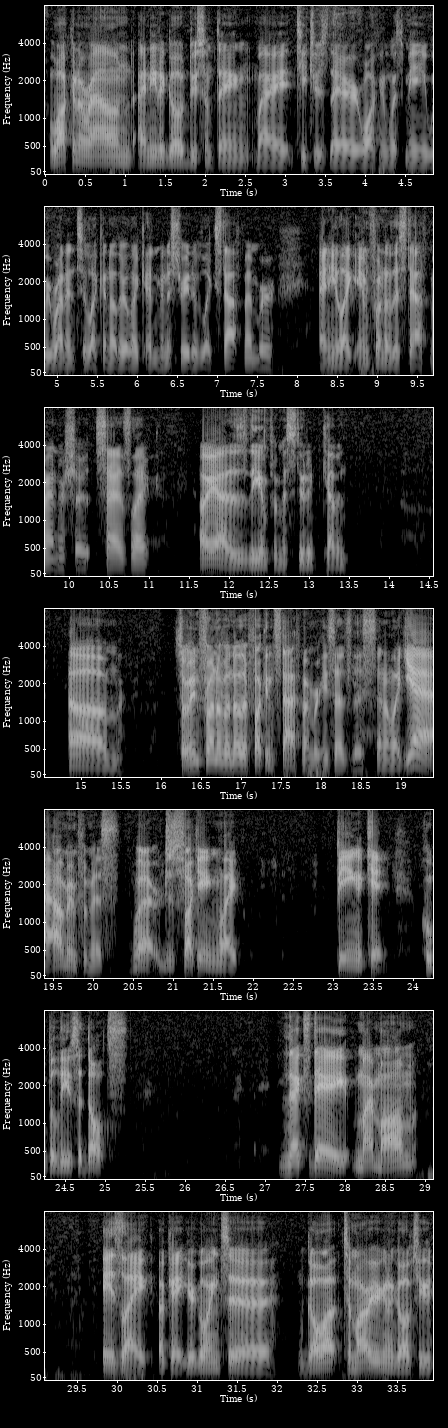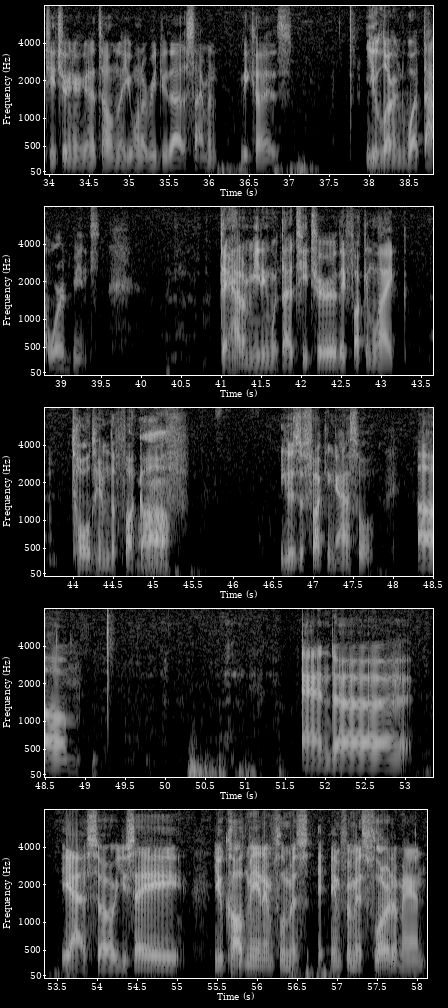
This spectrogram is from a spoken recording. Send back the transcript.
walking around i need to go do something my teacher's there walking with me we run into like another like administrative like staff member and he like in front of the staff member says like oh yeah this is the infamous student kevin um so in front of another fucking staff member, he says this, and I'm like, "Yeah, I'm infamous. Whatever, just fucking like being a kid who believes adults." Next day, my mom is like, "Okay, you're going to go up tomorrow. You're going to go up to your teacher and you're going to tell them that you want to redo that assignment because you learned what that word means." They had a meeting with that teacher. They fucking like told him to fuck Wow. off he was a fucking asshole. Um, and uh, yeah, so you say you called me an infamous, infamous Florida man,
